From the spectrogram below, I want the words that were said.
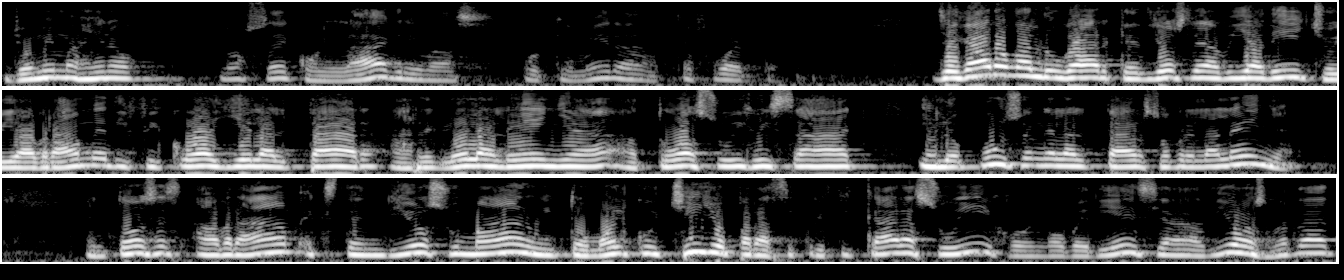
Yo me imagino, no sé, con lágrimas, porque mira, qué fuerte. Llegaron al lugar que Dios le había dicho y Abraham edificó allí el altar, arregló la leña, ató a su hijo Isaac y lo puso en el altar sobre la leña. Entonces Abraham extendió su mano y tomó el cuchillo para sacrificar a su hijo en obediencia a Dios, ¿verdad?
